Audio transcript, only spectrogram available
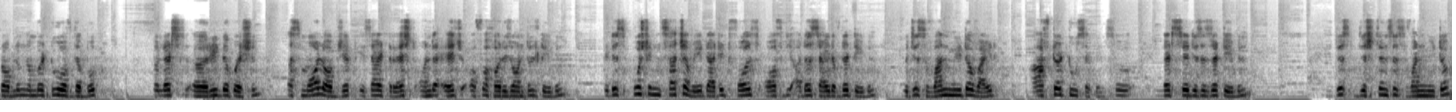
problem number two of the book. So let's uh, read the question. A small object is at rest on the edge of a horizontal table. It is pushed in such a way that it falls off the other side of the table, which is one meter wide, after two seconds. So let's say this is a table. This distance is one meter.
